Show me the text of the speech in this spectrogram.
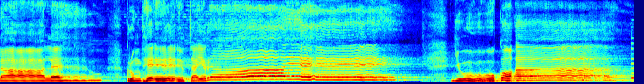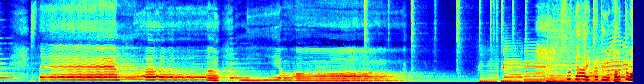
แล้ว กรุงเทพใจร้ายอยู่ก็อายแสงนีออสุดท้ายก็ถือเขาตัว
